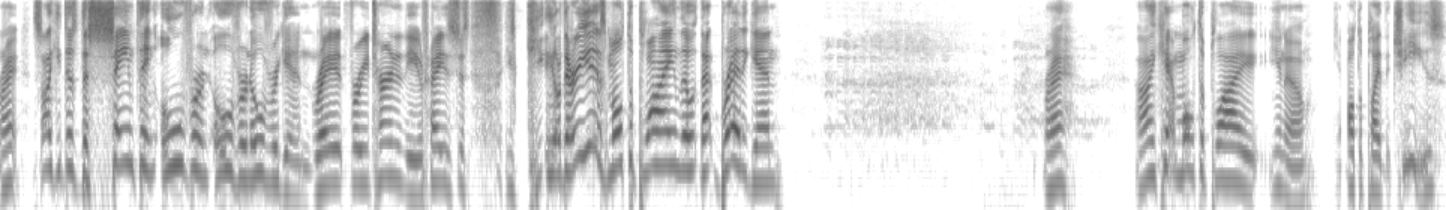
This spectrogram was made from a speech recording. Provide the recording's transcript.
right? It's not like he does the same thing over and over and over again, right? For eternity, right? He's just, he's, you know, there he is multiplying the, that bread again, right? I you can't multiply, you know, can't multiply the cheese.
